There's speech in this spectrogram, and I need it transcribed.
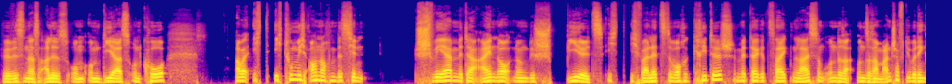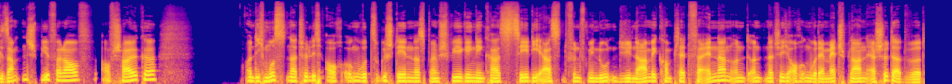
Wir wissen das alles um, um Diaz und Co. Aber ich, ich tue mich auch noch ein bisschen schwer mit der Einordnung des Spiels. Ich, ich war letzte Woche kritisch mit der gezeigten Leistung unserer, unserer Mannschaft über den gesamten Spielverlauf auf Schalke. Und ich muss natürlich auch irgendwo zugestehen, dass beim Spiel gegen den KSC die ersten fünf Minuten die Dynamik komplett verändern und, und natürlich auch irgendwo der Matchplan erschüttert wird.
